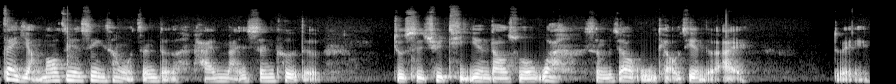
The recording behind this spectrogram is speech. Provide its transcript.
在养猫这件事情上，我真的还蛮深刻的，就是去体验到说，哇，什么叫无条件的爱？对。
